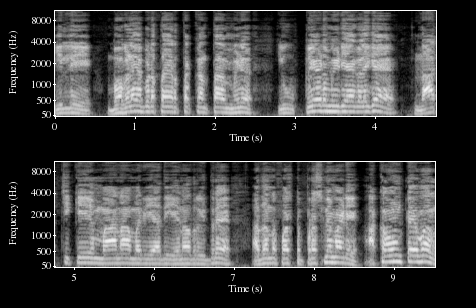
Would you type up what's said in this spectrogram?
ಇಲ್ಲಿ ಬೊಗಳೆ ಬಿಡ್ತಾ ಇರತಕ್ಕಂತ ಇವು ಪೇಡ್ ಮೀಡಿಯಾಗಳಿಗೆ ನಾಚಿಕೆ, ಮಾನ ಮರ್ಯಾದೆ ಏನಾದರೂ ಇದ್ರೆ ಅದನ್ನು ಫಸ್ಟ್ ಪ್ರಶ್ನೆ ಮಾಡಿ. ಅಕೌಂಟೇಬಲ್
